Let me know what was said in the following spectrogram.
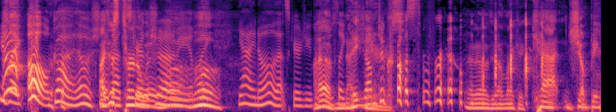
He's like, oh god, oh shit, I just that turn scared the shit out of me. I'm Oh, like, oh. yeah, I know that scared you. I you have just like jumped across the room. I know, dude. I'm like a cat jumping,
